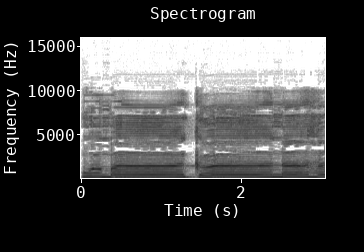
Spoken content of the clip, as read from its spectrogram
وما كان هذا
